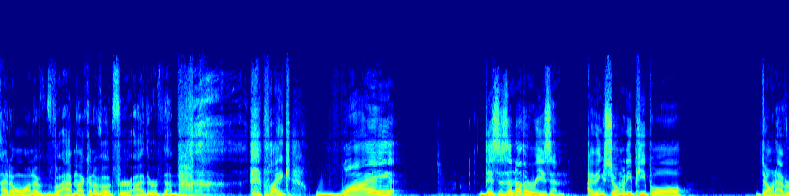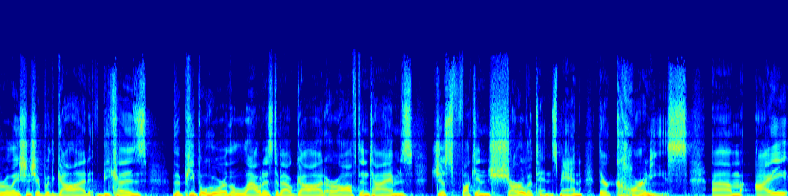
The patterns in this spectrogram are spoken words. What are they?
I don't want to. I'm not going to vote for either of them. like, why? this is another reason I think so many people don't have a relationship with God because the people who are the loudest about God are oftentimes just fucking charlatans, man. They're carnies. Um, I,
